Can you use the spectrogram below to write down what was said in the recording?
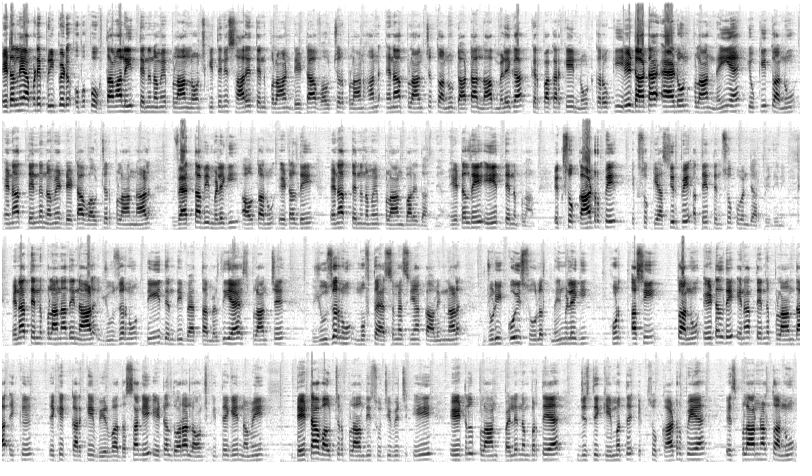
ਏਅਰਟੈਲ ਨੇ ਆਪਣੇ ਪ੍ਰੀਪੇਡ ਉਪਭੋਗਤਾਵਾਂ ਲਈ ਤਿੰਨ ਨਵੇਂ ਪਲਾਨ ਲਾਂਚ ਕੀਤੇ ਨੇ। ਸਾਰੇ ਤਿੰਨ ਪਲਾਨ ਡੇਟਾ ਵਾਊਚਰ ਪਲਾਨ ਹਨ। ਇਹਨਾਂ ਪਲਾਨ 'ਚ ਤੁਹਾਨੂੰ ਡਾਟਾ ਲਾਭ ਮਿਲੇਗਾ। ਕਿਰਪਾ ਕਰਕੇ ਨੋਟ ਕਰੋ ਕਿ ਇਹ ਡਾਟਾ ਐਡ ਔਨ ਪਲਾਨ ਨਹੀਂ ਹੈ, ਕਿਉਂਕਿ ਤੁਹਾਨੂੰ ਇਹਨਾਂ ਤਿੰਨ ਨਵੇਂ ਡੇਟਾ ਵਾਊਚਰ ਪਲਾਨ ਨਾਲ ਵੈਧਤਾ ਵੀ ਮਿਲੇਗੀ। ਆਓ ਤੁਹਾਨੂੰ ਏਅਰਟੈਲ ਦੇ ਇਹਨਾਂ ਤਿੰਨ ਨਵੇਂ ਪਲਾਨ ਬਾਰੇ ਦੱਸਦੇ ਹਾਂ ਏਅਰਟੈਲ ਦੇ ਇਹ ਤਿੰਨ ਪਲਾਨ 161 ਰੁਪਏ 181 ਰੁਪਏ ਅਤੇ 351 ਰੁਪਏ ਦੇ ਨੇ। ਇਹਨਾਂ ਤਿੰਨ ਪਲਾਨਾਂ ਦੇ ਨਾਲ ਯੂਜ਼ਰ ਨੂੰ 30 ਦਿਨ ਦੀ ਵੈਧਤਾ ਮਿਲਦੀ ਹੈ। ਇਸ ਪਲਾਨ 'ਚ ਯੂਜ਼ਰ ਨੂੰ ਮੁਫਤ ਐਸਐਮਐਸ ਜਾਂ ਕਾਲਿੰਗ ਨਾਲ ਜੁੜੀ ਕੋਈ ਸਹੂਲਤ ਨਹੀਂ ਮਿਲੇਗੀ। ਹੁਣ ਅਸੀਂ ਤੁਹਾਨੂੰ ਏਅਰਟੈਲ ਦੇ ਇਹਨਾਂ ਤਿੰਨ ਪਲਾਨ ਦਾ ਇੱਕ ਇੱਕ ਇੱਕ ਕਰਕੇ ਵੇਰਵਾ ਦੱਸਾਂਗੇ। ਏਅਰਟੈਲ ਦੁਆਰਾ ਲਾਂਚ ਕੀਤੇ ਗਏ ਨਵੇਂ ਡੇਟਾ ਵਾਊਚਰ ਪਲਾਨ ਦੀ ਸੂਚੀ ਵਿੱਚ ਇਹ ਏਅਰਟੈਲ ਪਲਾਨ ਪਹਿਲੇ ਨੰਬਰ ਤੇ ਹੈ, ਜਿਸ ਦੀ ਕੀਮਤ 161 ਰੁਪਏ ਹੈ। ਇਸ ਪਲਾਨ ਨਾਲ ਤੁਹਾਨੂੰ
